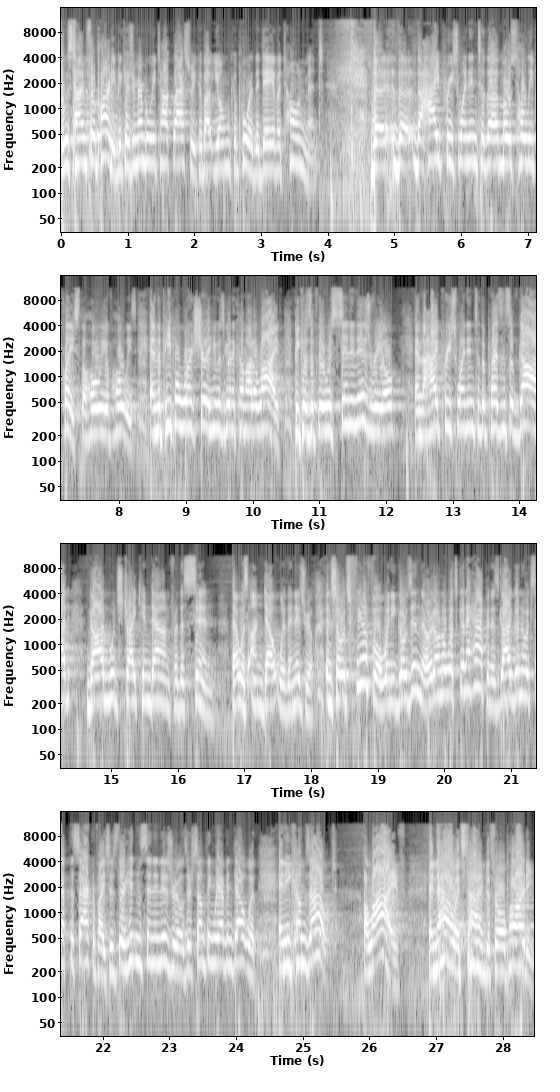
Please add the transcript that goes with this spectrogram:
It was time for a party because remember we talked last week about Yom Kippur, the Day of Atonement. The, the, the high priest went into the most holy place, the Holy of Holies, and the people weren't sure he was going to come out alive because if there was sin in Israel and the high priest went into the presence of God, God would strike him down for the sin that was undealt with in Israel. And so it's fearful when he goes in there. I don't know what's going to happen. Is God going to accept the sacrifice? Is there hidden sin in Israel? Is there something we haven't dealt with? And he comes out alive. And now it's time to throw a party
